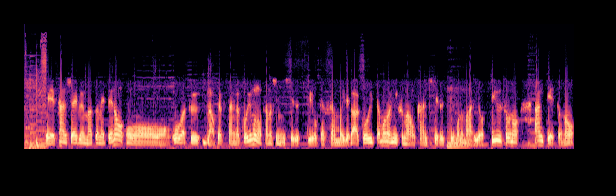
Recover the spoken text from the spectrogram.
うんうんえー、3試合分まとめての大枠、今、お客さんがこういうものを楽しみにしているっていうお客さんもいれば、こういったものに不満を感じているっていうものもあるよっていう、そのアンケートの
